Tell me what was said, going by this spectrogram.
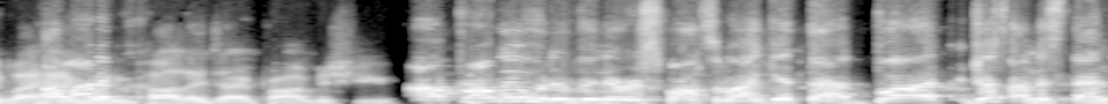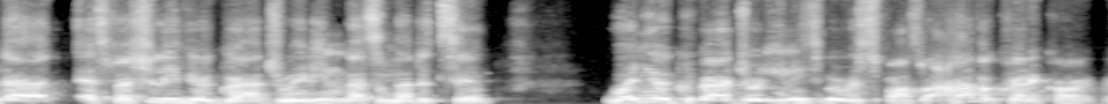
If I had might one have- in college, I promise you. I probably would have been irresponsible. I get that. But just understand that, especially if you're graduating, that's another tip. When you're graduating, you need to be responsible. I have a credit card.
